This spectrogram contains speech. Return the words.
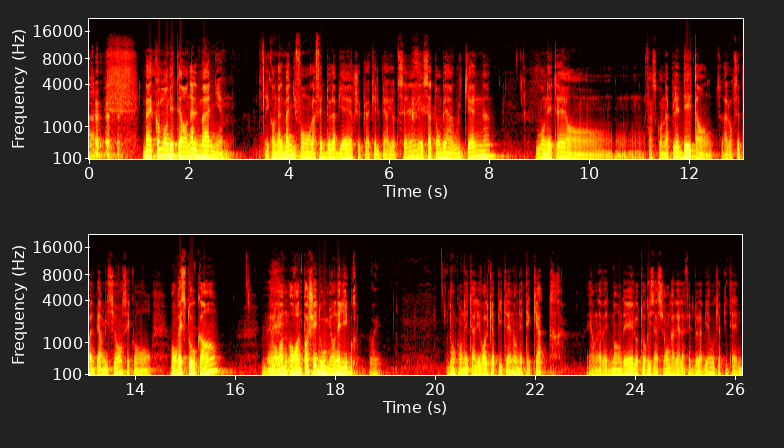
ben, comme on était en Allemagne, et qu'en Allemagne ils font la fête de la bière, je sais plus à quelle période c'est, et ça tombait un week-end où on était en, enfin ce qu'on appelait détente. Alors c'est pas une permission, c'est qu'on on reste au camp, mais Mais- on rentre, on rentre pas chez nous, mais on est libre. Oui. Donc on est allé voir le capitaine, on était quatre, et on avait demandé l'autorisation d'aller à la fête de la bière au capitaine.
